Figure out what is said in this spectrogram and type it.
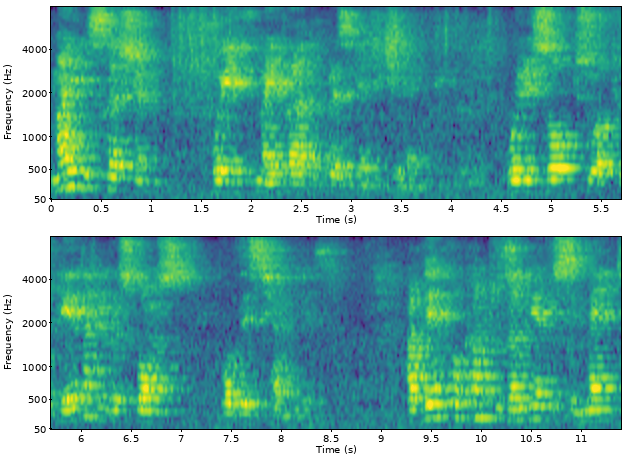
my discussion with my brother, President Chileni. We resolved to work together in response of these challenges. I've therefore come to Zambia to cement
